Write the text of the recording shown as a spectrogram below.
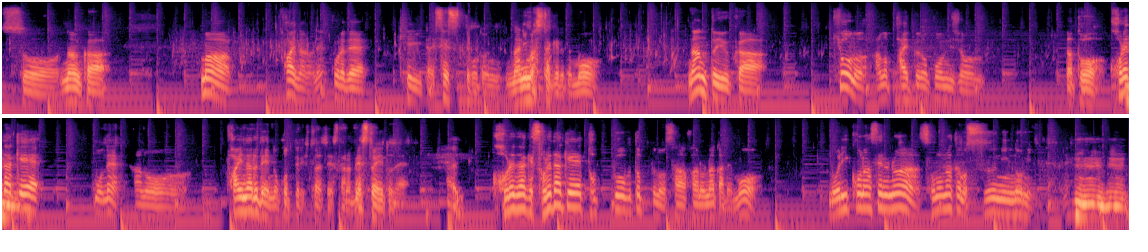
そう、なんか、まあ、ファイナルはね、これでケリー対セスってことになりましたけれども、なんというか、今日のあのパイプのコンディションだと、これだけ、もうね、あの、ファイナルデーに残ってる人たちですから、ベスト8で。はい。これだけそれだけ top of top のサーファーの中でも乗りこなせるのはその中の数人のみみたいなね。うんうんうん。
